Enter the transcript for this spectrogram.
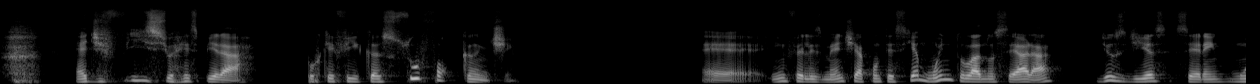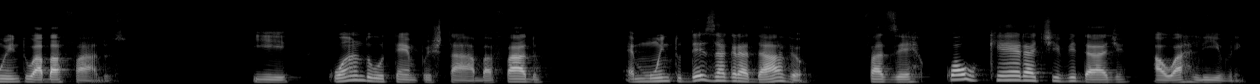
é difícil respirar, porque fica sufocante. É, infelizmente, acontecia muito lá no Ceará de os dias serem muito abafados. E quando o tempo está abafado, é muito desagradável fazer qualquer atividade ao ar livre.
